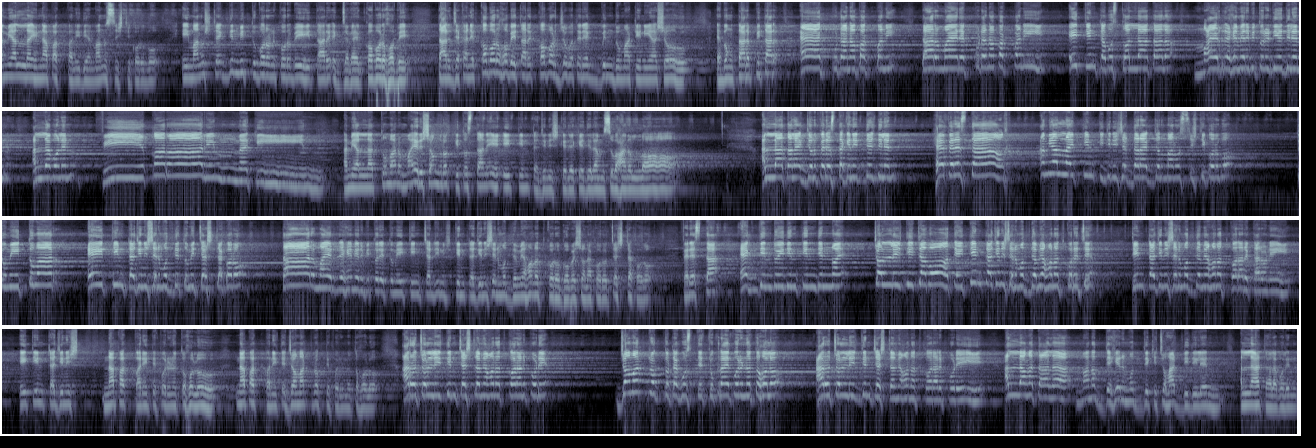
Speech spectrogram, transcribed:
আমি আল্লাহ নাপাক পানি দিয়ে মানুষ সৃষ্টি করব। এই মানুষটা একদিন মৃত্যুবরণ করবে, তার এক জায়গায় কবর হবে তার যেখানে কবর হবে, তার কবর জগতের এক বিন্দু মাটি নিয়ে আসো এবং তার পিতার এক ফুটা নাপাক পানি, তার মায়ের এক ফুটা নাপাক পানি। এই তিনটা বস্তু আল্লাহ তাআলা মায়ের রেহেমের ভিতরে দিয়ে দিলেন। আল্লাহ বলেন আমি আল্লাহ তোমার মায়ের সংরক্ষিত স্থানে এই তিনটা জিনিসকে রেখে দিলাম, সুবহানাল্লাহ। আল্লাহ তালা একজন ফেরেশতাকে নির্দেশ দিলেন, হে ফেরেশতা, আমি আল্লাহ তিনটি জিনিসের দ্বারা একজন মানুষ সৃষ্টি করব। তুমি তোমার এই তিনটা জিনিসের মধ্যে তুমি চেষ্টা করো। তার মায়ের রেহেমের ভিতরে তুমি এই তিন চার জিনিস তিনটা জিনিসের মধ্যে মেহনত করো, গবেষণা করো, চেষ্টা করো। ফেরেস্তা একদিন, দুই দিন, তিন দিন নয়, চল্লিশ দিন যাবত এই তিনটা জিনিসের মধ্যে মেহনত করেছে। তিনটা জিনিসের মধ্যে মেহনত করার কারণে এই তিনটা জিনিস নাপাক পানিতে পরিণত হলো, নাপাক পানিতে জমাট রক্তে পরিণত হলো। আরও চল্লিশ দিন চেষ্টা মেহনত করার পরে জমাট রক্তটা গোস্তের টুকরায় পরিণত হলো। আরও চল্লিশ দিন চেষ্টা মেহনত করার পরেই আল্লাহ তাআলা মানব দেহের মধ্যে কিছু হাড্ডি দিলেন। আল্লাহ তাআলা বলেন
